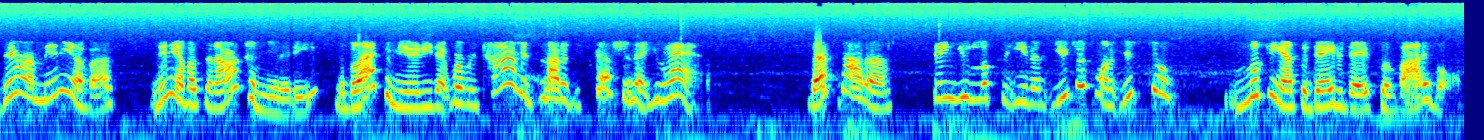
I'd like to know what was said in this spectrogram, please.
There are many of us, many of us in our community, the black community, that where retirement's not a discussion that you have. That's not a thing you look to even. You just want. You're still looking at the day-to-day survival.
